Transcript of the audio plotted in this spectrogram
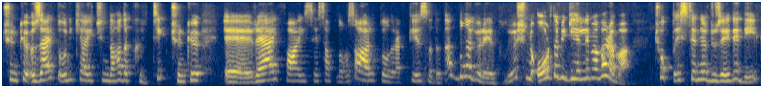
Çünkü özellikle 12 ay için daha da kritik. Çünkü e, reel faiz hesaplaması ağırlıklı olarak piyasada da buna göre yapılıyor. Şimdi orada bir gerileme var ama çok da istenir düzeyde değil.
